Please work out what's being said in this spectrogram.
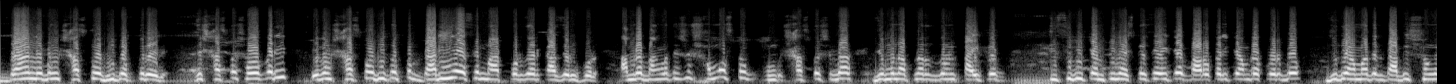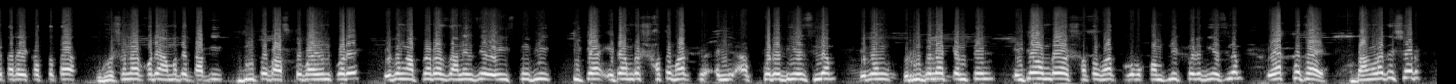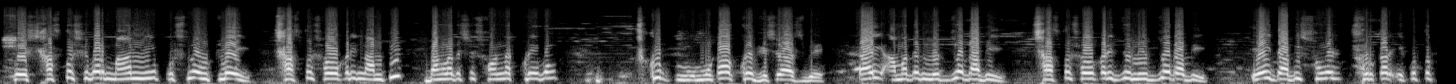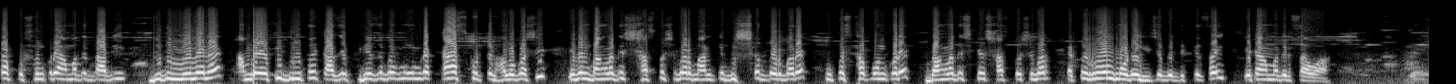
ব্র্যান্ড এবং স্বাস্থ্য অধিদপ্তরের, যে স্বাস্থ্য সহকারী এবং স্বাস্থ্য অধিদপ্তর দাঁড়িয়ে আছে মাঠ পর্যায়ের কাজের উপর। আমরা বাংলাদেশের সমস্ত স্বাস্থ্যসেবা স্বাস্থ্য সেবা যেমন আপনার ধরুন টাইফয়েড টিসিবি ক্যাম্পেইন আসতেছে এইটা বারো তারিখে আমরা করব। যদি আমাদের দাবির সঙ্গে তারা একত্রতা ঘোষণা করে আমাদের দাবি দ্রুত বাস্তবায়ন করে এবং আপনারা জানেন যে এইচপিভি টিকা এটা আমরা শতভাগ করে দিয়েছিলাম এবং রুবেলা ক্যাম্পেইন এটাও আমরা শতভাগ কমপ্লিট করে দিয়েছিলাম। এক কথায় বাংলাদেশের আহ, স্বাস্থ্য সেবার মান নিয়ে প্রশ্ন উঠলেই স্বাস্থ্য সহকারী নামটি বাংলাদেশের স্বর্ণাক্ষরে এবং খুব মোটা অক্ষরে ভেসে আসবে। তাই আমাদের ন্যায্য দাবি স্বাস্থ্য সহকারীর যে ন্যায্য দাবি, এই দাবির সঙ্গে সরকার একত্রতা পোষণ করে আমাদের দাবি যদি মেনে নেয়, আমরা অতি দ্রুতই কাজে ফিরে যাব এবং আমরা কাজ করতে ভালোবাসি এবং বাংলাদেশ স্বাস্থ্য সেবার মানকে বিশ্বের দরবারে উপস্থাপন করে বাংলাদেশকে স্বাস্থ্যসেবার একটা রোল মডেল হিসেবে দেখতে চাই, এটা আমাদের চাওয়া।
